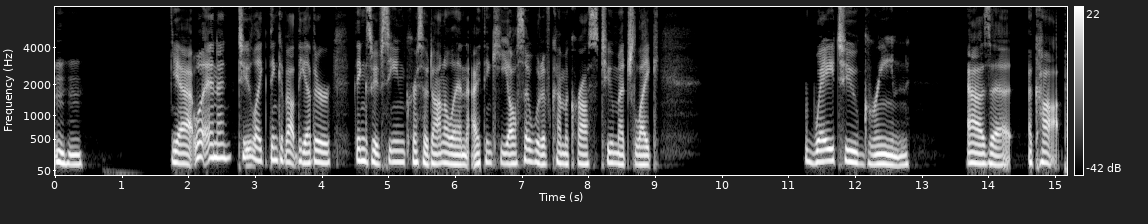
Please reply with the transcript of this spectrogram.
Mm-hmm. Yeah, well, and I too like think about the other things we've seen Chris O'Donnell in. I think he also would have come across too much like way too green as a a cop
